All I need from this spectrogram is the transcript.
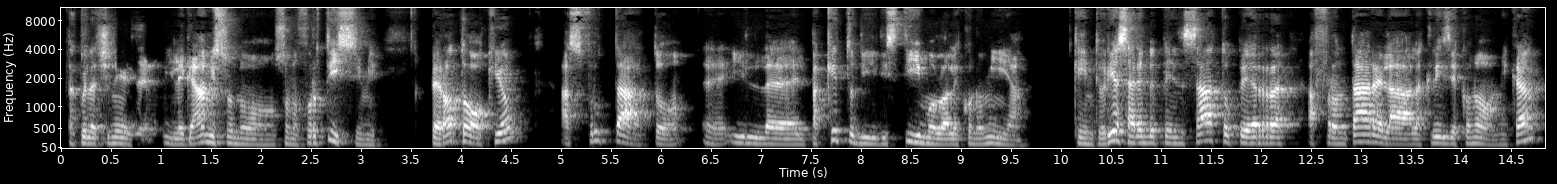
da quella cinese, i legami sono, sono, fortissimi, però Tokyo ha sfruttato eh, il, il, pacchetto di, di, stimolo all'economia che in teoria sarebbe pensato per affrontare la, la crisi economica,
